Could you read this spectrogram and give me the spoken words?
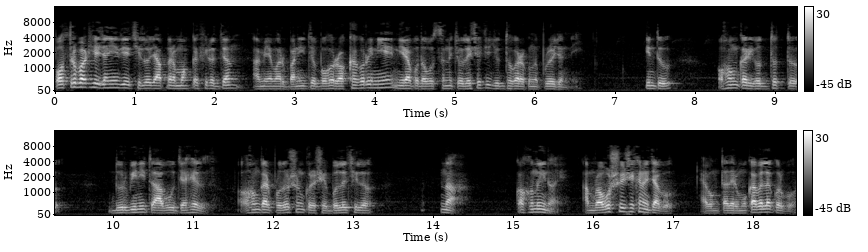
পত্র পাঠিয়ে জানিয়ে দিয়েছিল যে, আপনারা মক্কায় ফিরত যান, আমি আমার বাণিজ্য বহর রক্ষা করে নিয়ে নিরাপদ অবস্থানে চলে এসেছি, যুদ্ধ করার কোনো প্রয়োজন নেই। কিন্তু অহংকারী অধ্যত্ত দুর্বিনীত আবু জাহেল অহংকার প্রদর্শন করে সে বলেছিল, না, কখনোই নয়। আমরা অবশ্যই সেখানে যাব এবং তাদের মোকাবেলা করব।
